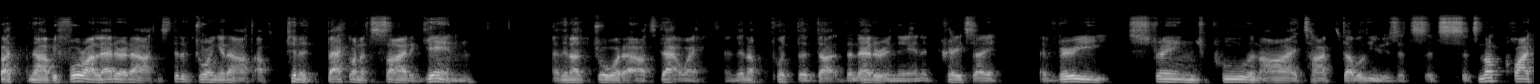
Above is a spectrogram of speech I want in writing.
But now before I ladder it out, instead of drawing it out, I turn it back on its side again, and then I draw it out that way. And then I put the the ladder in there, and it creates a, a very strange pool and eye type W's. It's it's it's not quite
